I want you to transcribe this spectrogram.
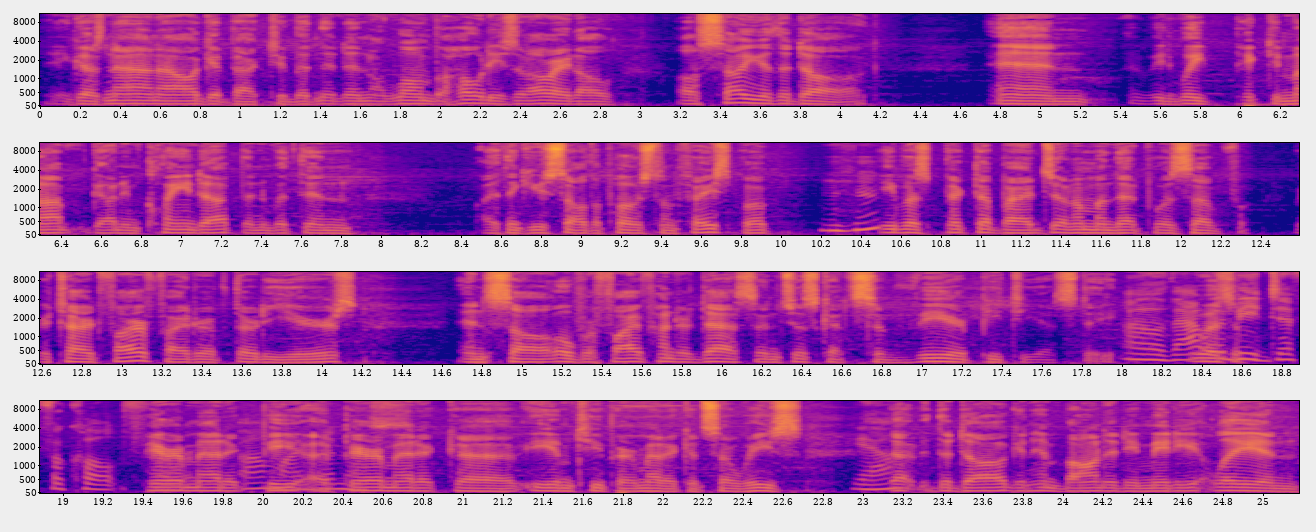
And he goes, "No, no, I'll get back to you." But then, then lo and behold, he said, "All right, I'll I'll sell you the dog." And we, we picked him up, got him cleaned up, and within, I think you saw the post on Facebook. Mm-hmm. He was picked up by a gentleman that was a retired firefighter of 30 years, and saw over 500 deaths and just got severe PTSD. Oh, that would be difficult. For, paramedic, oh, P, my goodness. paramedic, uh, EMT paramedic, and so he's Yeah. that, the dog and him bonded immediately, and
